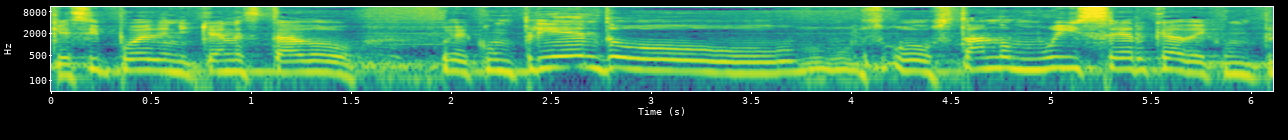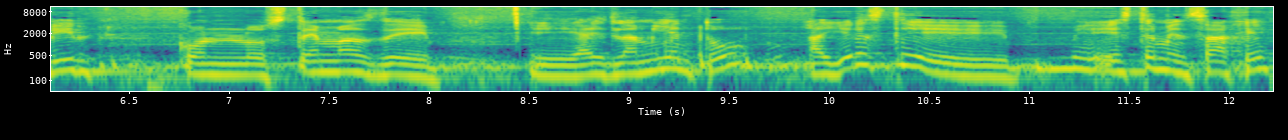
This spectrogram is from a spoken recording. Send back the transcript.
que sí pueden y que han estado eh, cumpliendo o, estando muy cerca de cumplir con los temas de aislamiento ayer este este mensaje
